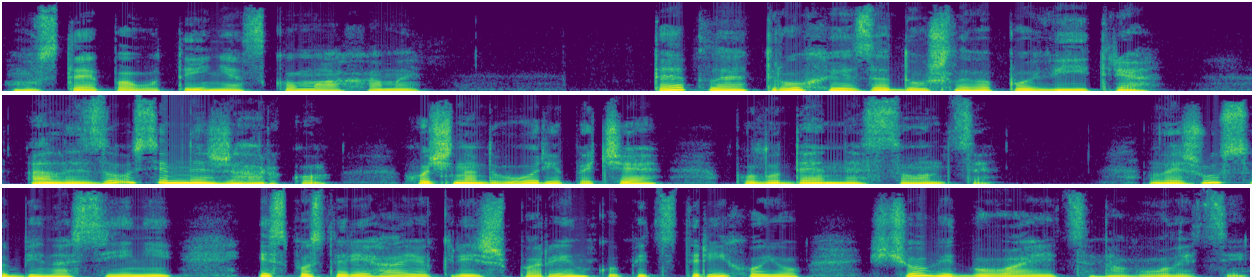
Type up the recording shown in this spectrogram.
густе павутиння з комахами, тепле, трохи задушливе повітря, але зовсім не жарко, хоч на дворі пече полуденне сонце. Лежу собі на сіні і спостерігаю крізь шпаринку під стріхою, що відбувається на вулиці.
